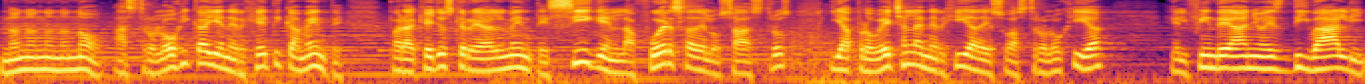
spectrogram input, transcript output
No, no, no, no, no. Astrológica y energéticamente, para aquellos que realmente siguen la fuerza de los astros y aprovechan la energía de su astrología, el fin de año es Diwali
